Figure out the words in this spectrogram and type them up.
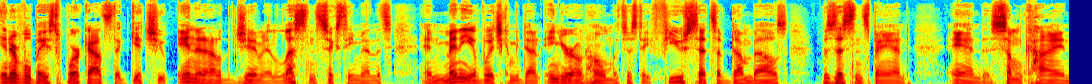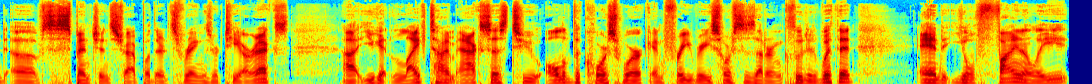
interval based workouts that get you in and out of the gym in less than 60 minutes, and many of which can be done in your own home with just a few sets of dumbbells, resistance band, and some kind of suspension strap, whether it's rings or TRX. Uh, you get lifetime access to all of the coursework and free resources that are included with it. And you'll finally,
